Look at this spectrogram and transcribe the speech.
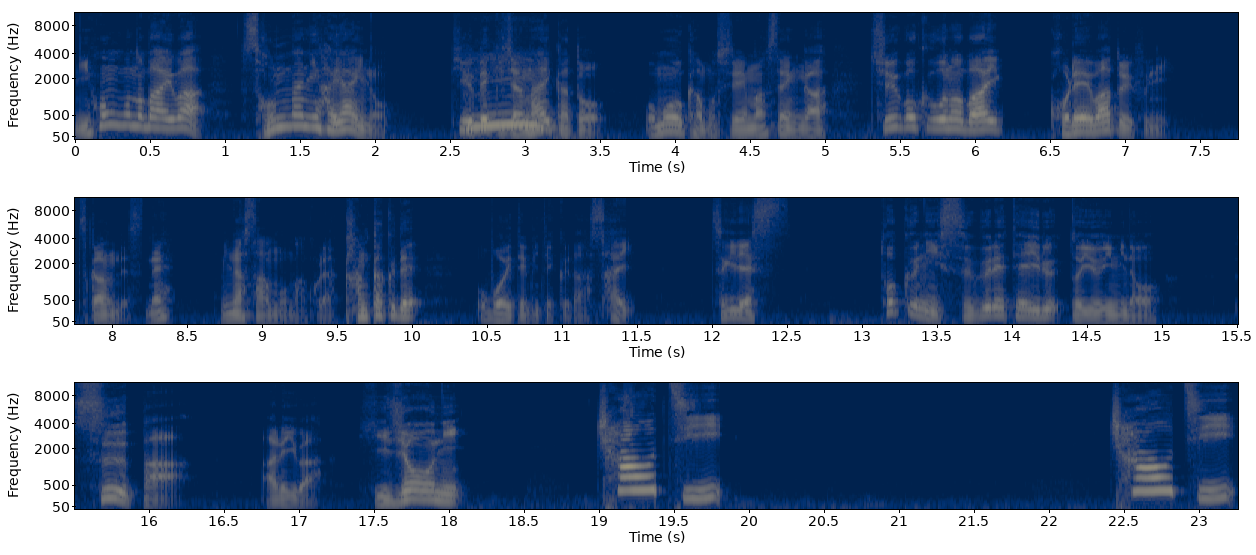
日本語の場合は、そんなに速いの？っていうべきじゃないかと思うかもしれませんが、中国語の場合、これはというふうに使うんですね。皆さんもまあこれは感覚で覚えてみてください。次です。特に優れているという意味のスーパー、あるいは非常に超級超級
